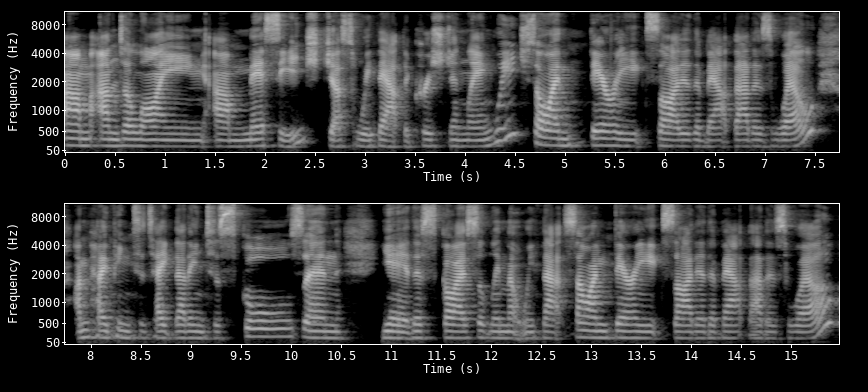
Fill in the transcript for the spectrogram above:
um, underlying um, message, just without the Christian language. So I'm very excited about that as well. I'm hoping to take that into schools, and yeah, the sky's the limit with that. So I'm very excited about that as well.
